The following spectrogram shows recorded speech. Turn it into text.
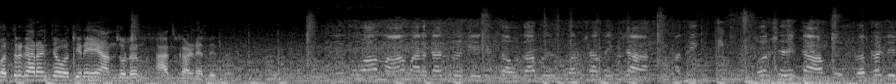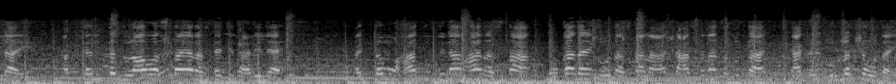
पत्रकारांच्या वतीने हे आंदोलन आज करण्यात येतं. गोवा महामार्गाचं गेली चौदा वर्षापेक्षा अधिक वर्ष हे काम रखडलेलं आहे. अत्यंत दुरावस्था या रस्त्याची झालेली आहे. एकदम वाहतुकीला हा रस्ता धोकादायक होत असताना शासनाचं सुद्धा त्याकडे दुर्लक्ष होत आहे.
